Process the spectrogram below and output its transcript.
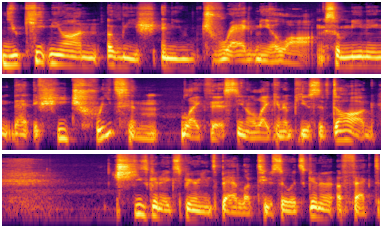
you keep me on a leash and you drag me along. So, meaning that if she treats him like this, you know, like an abusive dog, she's going to experience bad luck too. So, it's going to affect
